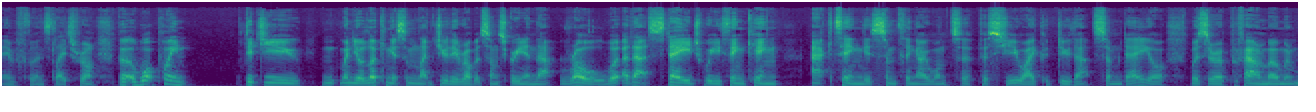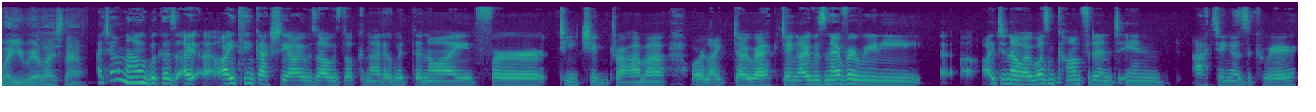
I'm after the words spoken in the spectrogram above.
influence later on. But at what point did you, when you're looking at someone like Julia Roberts on screen in that role, at that stage were you thinking? Acting is something I want to pursue. I could do that someday, or was there a profound moment where you realised that? I don't know because I I think actually I was always looking at it with an eye for teaching drama or like directing. I was never really I don't know. I wasn't confident in acting as a career,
